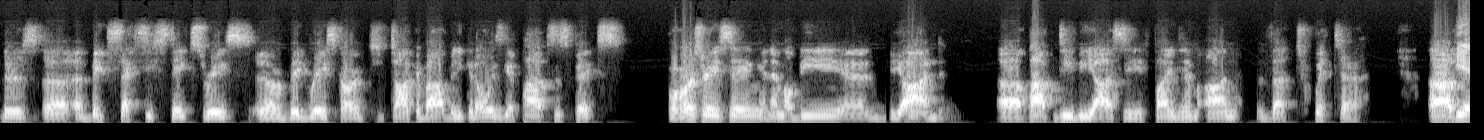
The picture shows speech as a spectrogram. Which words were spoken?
there's uh, a big sexy stakes race or big race card to talk about. But you can always get Pop's picks for horse racing and MLB and beyond. Uh, Pop DiBiase. Find him on the Twitter. Uh, Yeah,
